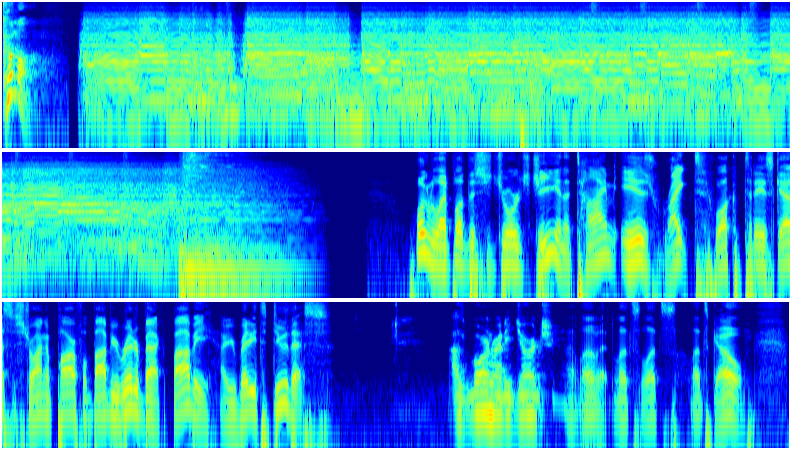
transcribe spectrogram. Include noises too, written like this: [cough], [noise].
Come on. Welcome to Lifeblood. This is George G, and the time is right. Welcome to today's guest, the strong and powerful Bobby Ritterbeck. Bobby, are you ready to do this? I was born ready, George. I love it. Let's let's let's go.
